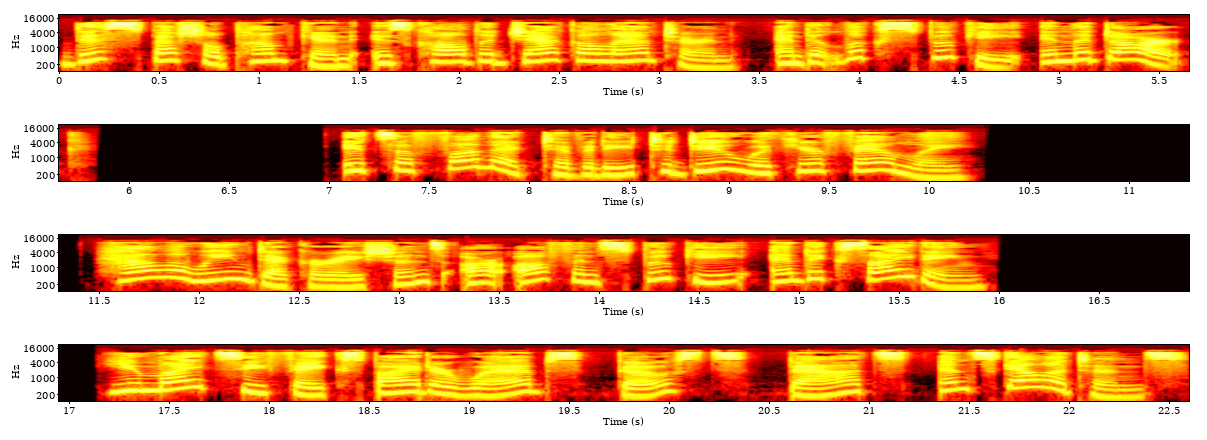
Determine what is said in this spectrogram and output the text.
This special pumpkin is called a jack-o'-lantern and it looks spooky in the dark. It's a fun activity to do with your family. Halloween decorations are often spooky and exciting. You might see fake spider webs, ghosts, bats, and skeletons.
